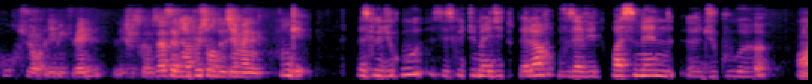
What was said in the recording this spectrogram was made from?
cours sur les mutuelles, les choses comme ça, ça vient plus en deuxième année. Ok. Parce que du coup, c'est ce que tu m'as dit tout à l'heure, vous avez trois semaines euh, du coup euh, en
